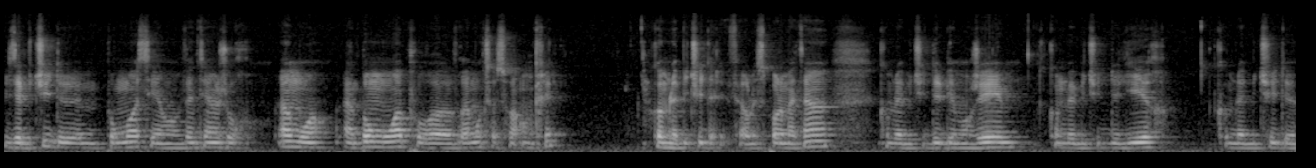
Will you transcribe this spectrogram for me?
les habitudes, euh, pour moi, c'est en 21 jours. Un mois, un bon mois pour euh, vraiment que ça soit ancré. Comme l'habitude d'aller faire le sport le matin, comme l'habitude de bien manger, comme l'habitude de lire, comme l'habitude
